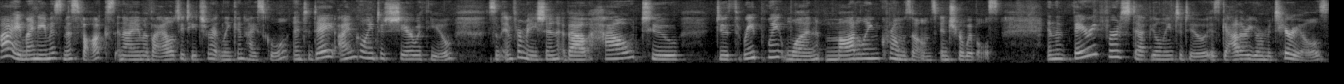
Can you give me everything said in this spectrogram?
Hi, my name is Miss Fox and I am a biology teacher at Lincoln High School and today I'm going to share with you some information about how to do 3.1 modeling chromosomes in Churwibbles. And the very first step you'll need to do is gather your materials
